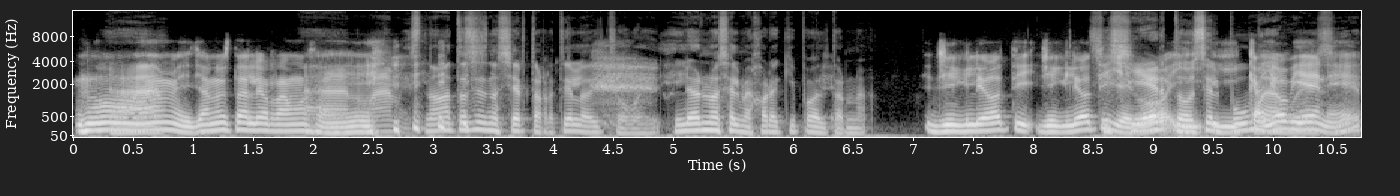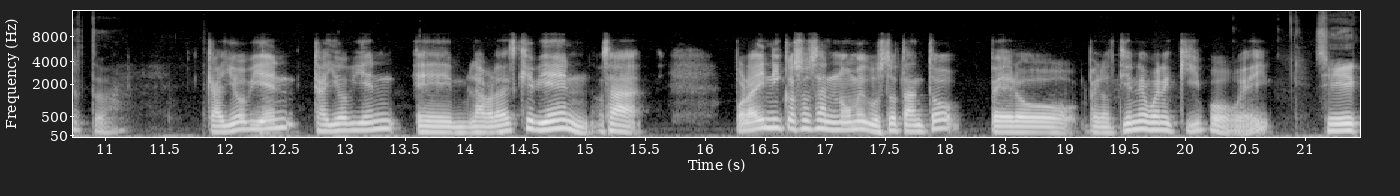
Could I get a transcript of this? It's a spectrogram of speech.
No Ah. mames, ya no está Leo Ramos Ah, no ahí. mames. No, entonces no es cierto, retiro lo dicho, güey. León no es el mejor equipo del torneo. Gigliotti, Gigliotti Sí, llegó cierto, y, es el y Puma, cayó bien, ¿eh? cierto. Cayó bien, cayó bien. eh, la verdad es que bien. O sea, por ahí Nico Sosa no me gustó tanto, pero, pero tiene buen equipo, güey. Sí,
